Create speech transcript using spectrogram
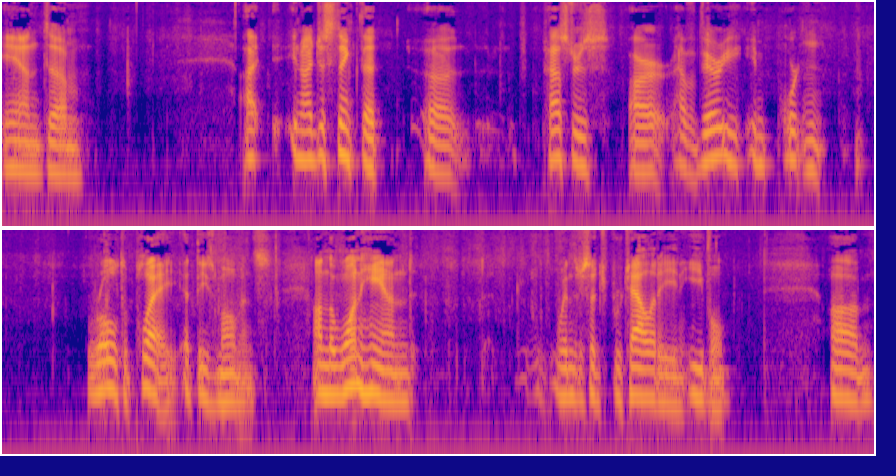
and um, I, you know, I just think that pastors are have a very important role to play at these moments. On the one hand, when there's such brutality and evil, um,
